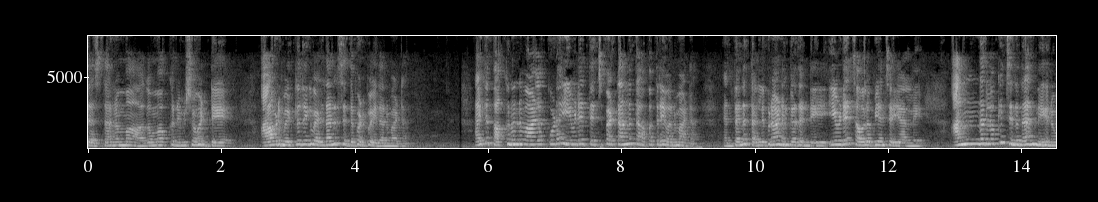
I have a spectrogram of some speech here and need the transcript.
తెస్తానమ్మా ఆగమ్మ ఒక్క నిమిషం అంటే ఆవిడ మెట్లు దిగి వెళ్ళడానికి సిద్ధపడిపోయేది అనమాట అయితే పక్కనున్న వాళ్ళకు కూడా ఈవిడే తెచ్చి పెట్టాలని తాపత్రయం అనమాట ఎంతైనా తల్లి ప్రాణం కదండి ఈవిడే సౌలభ్యం చేయాలని. అందరిలోకి చిన్నదాన్ని నేను.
